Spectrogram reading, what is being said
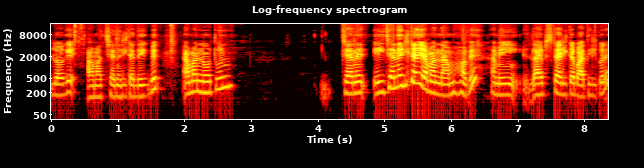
ব্লগে আমার চ্যানেলটা দেখবেন। আমার নতুন চ্যানেল, এই চ্যানেলটাই আমার নাম হবে। আমি লাইফস্টাইলটা বাতিল করে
